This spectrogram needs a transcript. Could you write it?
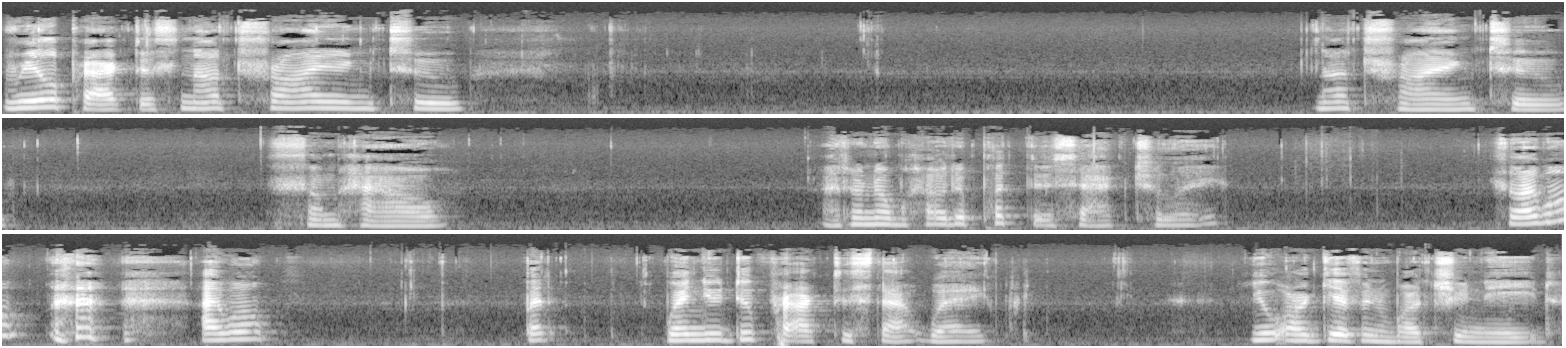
real practice, not trying to, not trying to somehow, I don't know how to put this actually. So I won't. I won't. But when you do practice that way, you are given what you need.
